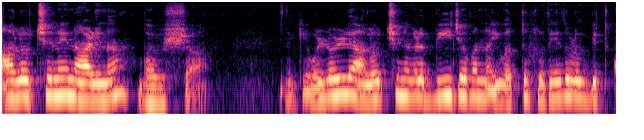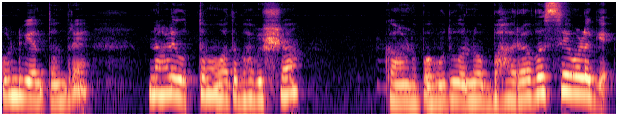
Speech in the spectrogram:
ಆಲೋಚನೆ, ನಾಳಿನ ಭವಿಷ್ಯ. ಅದಕ್ಕೆ ಒಳ್ಳೊಳ್ಳೆ ಆಲೋಚನೆಗಳ ಬೀಜವನ್ನು ಇವತ್ತು ಹೃದಯದೊಳಗೆ ಬಿತ್ಕೊಂಡ್ವಿ ಅಂತಂದರೆ ನಾಳೆ ಉತ್ತಮವಾದ ಭವಿಷ್ಯ ಕಾಣಬಹುದು ಅನ್ನೋ ಭರವಸೆ ಒಳಗೆ.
